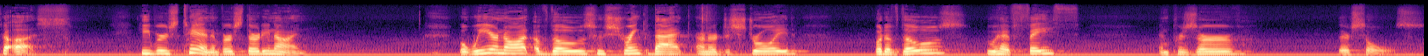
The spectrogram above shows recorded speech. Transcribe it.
to us. Hebrews 10 and verse 39. But we are not of those who shrink back and are destroyed, but of those who have faith and preserve their souls.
